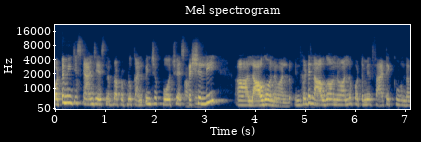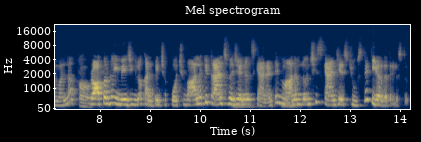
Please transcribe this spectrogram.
పొట్ట మించి స్కాన్ చేసినప్పుడు అప్పుడప్పుడు కనిపించకపోవచ్చు ఎస్పెషల్లీ లావుగా ఉన్న వాళ్ళు. ఎందుకంటే లావుగా ఉన్న వాళ్ళు పొట్ట మీద ఫ్యాట్ ఎక్కువ ఉండడం వల్ల. ప్రాపర్గా ఇమేజింగ్లో కనిపించకపోవచ్చు. వాళ్ళకి ట్రాన్స్వెజైనల్ స్కాన్ అంటే. మానంలోంచి స్కాన్ చేసి చూస్తే క్లియర్గా తెలుస్తుంది.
